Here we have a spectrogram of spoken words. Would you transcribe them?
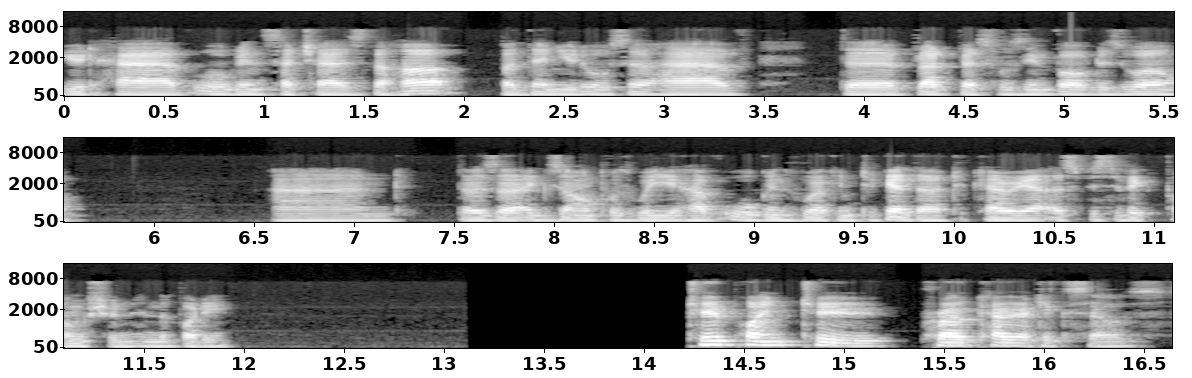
you'd have organs such as the heart, but then you'd also have the blood vessels involved as well. And those are examples where you have organs working together to carry out a specific function in the body. 2.2 Prokaryotic cells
